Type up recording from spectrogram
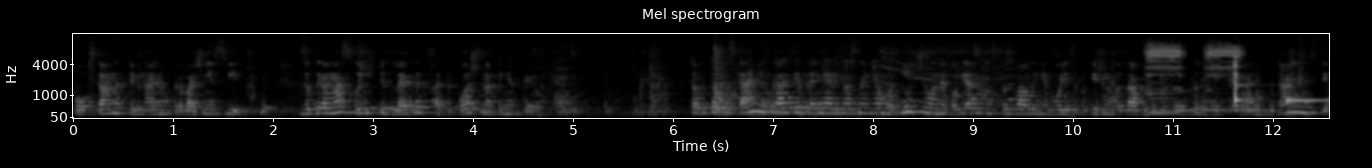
по обставинах кримінального провадження свідків, зокрема своїх підлеглих, а також на понятих. Тобто останній у разі обрання відносно нього іншого не пов'язаного з позбавленням волі запобіжного заходу на ухилення кримінальної відповідальності,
